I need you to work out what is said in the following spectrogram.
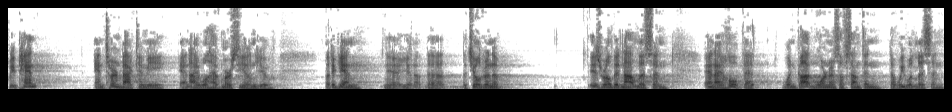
repent and turn back to me and I will have mercy on you. But again, you know, the, the children of Israel did not listen. And I hope that when God warned us of something, that we would listen,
